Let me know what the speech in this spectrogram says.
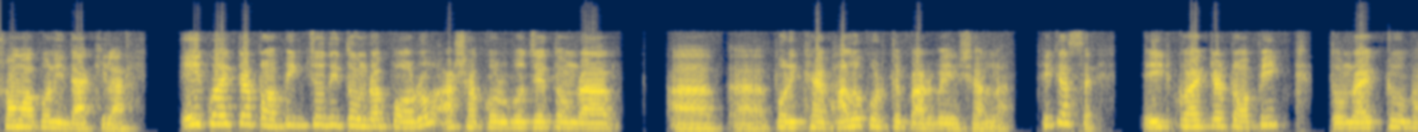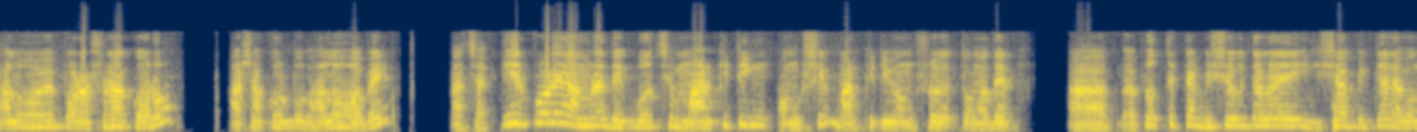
সমাপনী দাখিলা। এই কয়েকটা টপিক যদি তোমরা পড়ো, আশা করব যে তোমরা পরীক্ষায় ভালো করতে পারবে ইনশাল্লাহ ঠিক আছে? এই কয়েকটা টপিক তোমরা একটু ভালোভাবে পড়াশোনা করো, আশা করব ভালো হবে। আচ্ছা এরপরে আমরা দেখব হচ্ছে মার্কেটিং অংশে। মার্কেটিং অংশ তোমাদের প্রত্যেকটা বিশ্ববিদ্যালয়ে হিসাব বিজ্ঞান এবং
